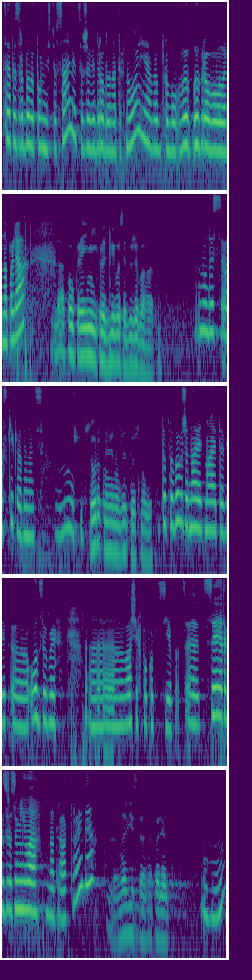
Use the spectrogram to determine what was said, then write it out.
це ви зробили повністю самі, це вже відроблена технологія, ви пробу- ви випробували на полях. Да, по Україні їх розбіглося дуже багато. Ну, десь о, скільки одиниць? Ну, штук 40, мабуть, вже точно є. Тобто ви вже навіть маєте від е, отзиви е, ваших покупців. Це, це, я так зрозуміла, на трактора йде. Навіска наперед, Угу.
